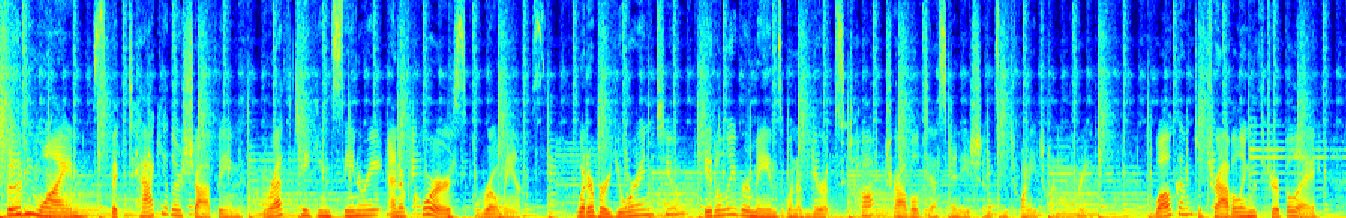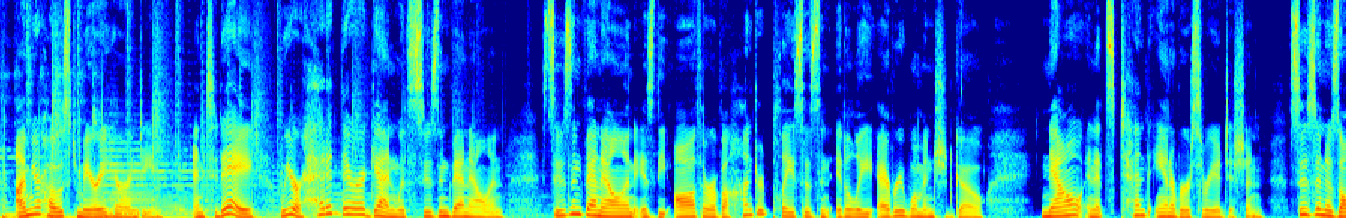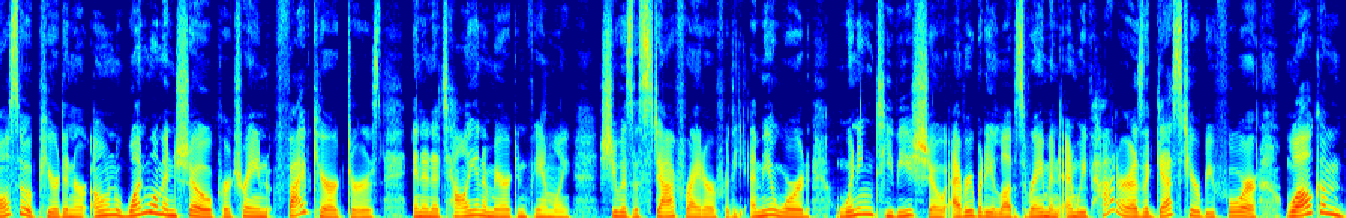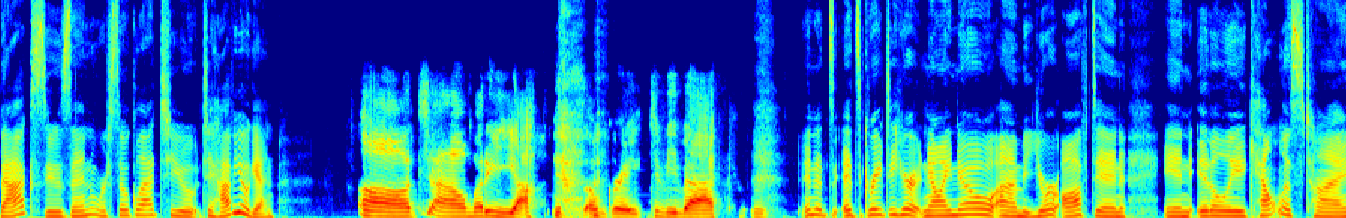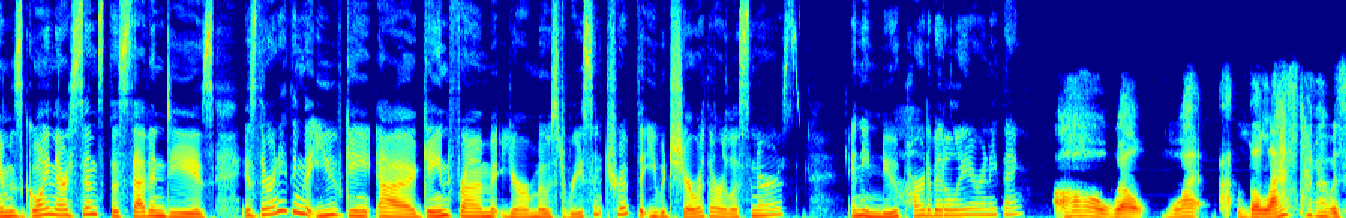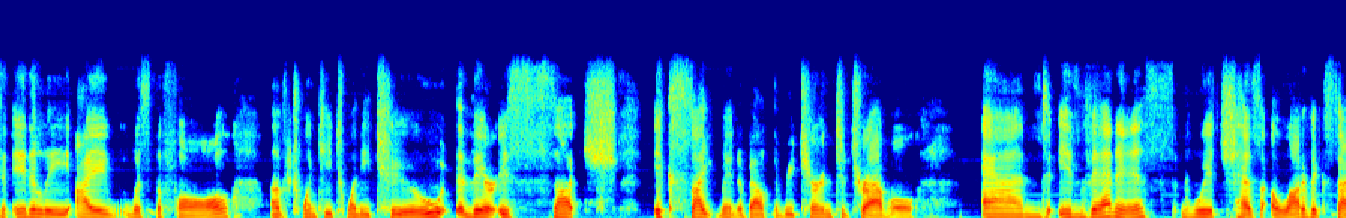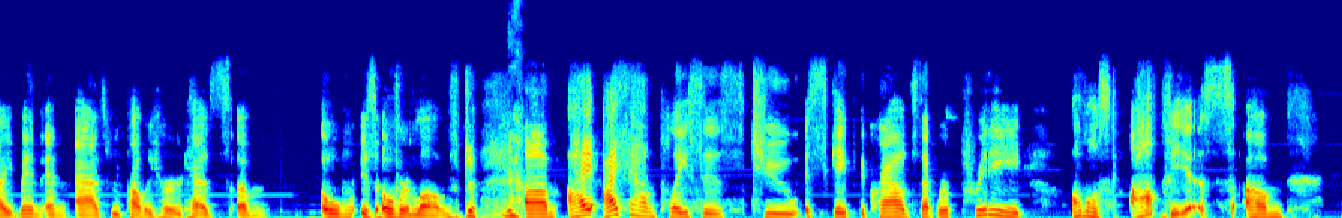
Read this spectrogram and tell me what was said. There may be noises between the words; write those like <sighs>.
Food and wine, spectacular shopping, breathtaking scenery, and of course, romance. Whatever you're into, Italy remains one of Europe's top travel destinations in 2023. Welcome to Traveling with AAA. I'm your host, Mary Herendeen, and today we are headed there again with Susan Van Allen. Susan Van Allen is the author of 100 Places in Italy Every Woman Should Go, now in its 10th anniversary edition. Susan has also appeared in her own one woman show portraying five characters in an Italian American family. She was a staff writer for the Emmy Award winning TV show Everybody Loves Raymond, and we've had her as a guest here before. Welcome back, Susan. We're so glad to, to have you again. Oh, ciao, Maria. It's so <laughs> great to be back. And it's it's great to hear it. Now I know um, you're often in Italy, countless times, going there since the 70s. Is there anything that you've gain, uh, gained from your most recent trip that you would share with our listeners? Any new part of Italy or anything? Oh, well, what the last time I was in Italy, I was the fall of 2022. There is such excitement about the return to travel. And in Venice, which has a lot of excitement, and as we probably heard, has um, over is overloved. <laughs> um, I I found places to escape the crowds that were pretty almost obvious. Um,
